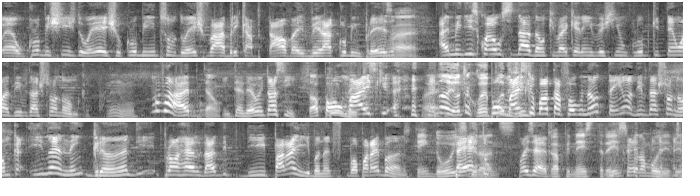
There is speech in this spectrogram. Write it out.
é, o clube X do eixo, o clube Y do eixo vai abrir capital, vai virar clube empresa. É. Aí me diz qual é o cidadão que vai querer investir em um clube que tem uma dívida astronômica. Nenhum. Não vai, pô. Então. Entendeu? Então, assim, Só por mais que. Não, e outra coisa, Por mais vir. que o Botafogo não tenha uma dívida astronômica e não é nem grande pra uma realidade de, de Paraíba, né? De futebol paraibano. Tem dois Perto- grandes. pois é. Campinense 3, pelo amor de Deus.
